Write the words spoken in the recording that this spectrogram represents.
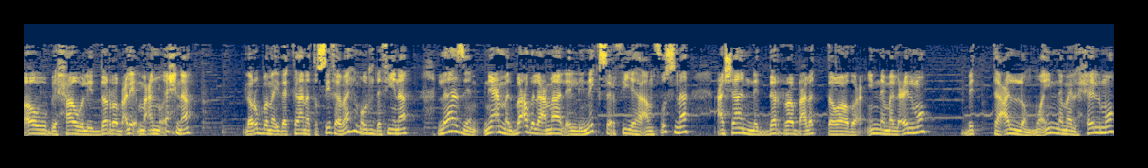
أو بيحاول يتدرب عليه مع أنه إحنا لربما إذا كانت الصفة ما هي موجودة فينا لازم نعمل بعض الأعمال اللي نكسر فيها أنفسنا عشان نتدرب على التواضع. إنما العلم بالتعلم وإنما الحلم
